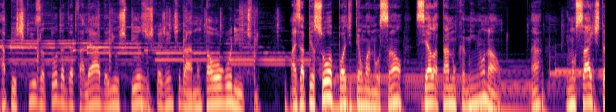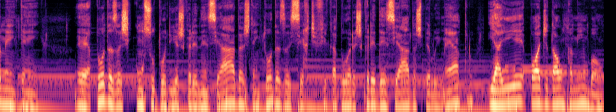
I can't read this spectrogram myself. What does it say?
a pesquisa toda detalhada e os pesos que a gente dá, não está o algoritmo. Mas a pessoa pode ter uma noção se ela está no caminho ou não. Né? E no site também tem é, todas as consultorias credenciadas, tem todas as certificadoras credenciadas pelo Imetro, e aí pode dar um caminho bom.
